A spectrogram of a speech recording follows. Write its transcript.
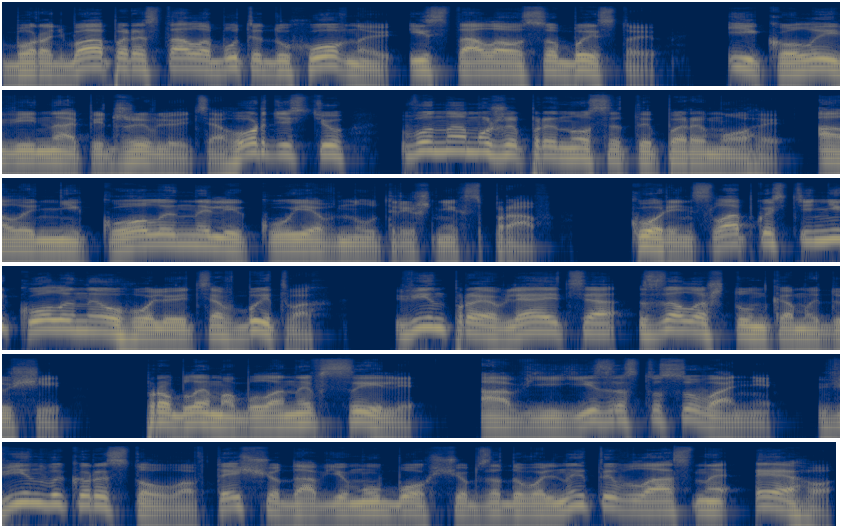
Боротьба перестала бути духовною і стала особистою. І коли війна підживлюється гордістю, вона може приносити перемоги, але ніколи не лікує внутрішніх справ. Корінь слабкості ніколи не оголюється в битвах, він проявляється за лаштунками душі. Проблема була не в силі, а в її застосуванні. Він використовував те, що дав йому Бог, щоб задовольнити власне его,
